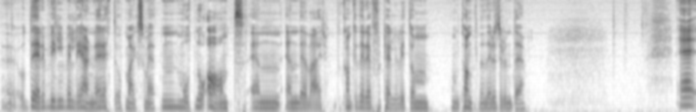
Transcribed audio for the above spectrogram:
Eh, og dere vil veldig gjerne rette oppmerksomheten mot noe annet enn enn det der. Kan ikke dere fortelle litt om, om tankene deres rundt det? Eh,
